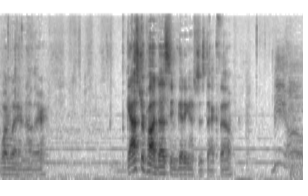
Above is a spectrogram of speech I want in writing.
One way or another. Gastropod does seem good against this deck, though. Behold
